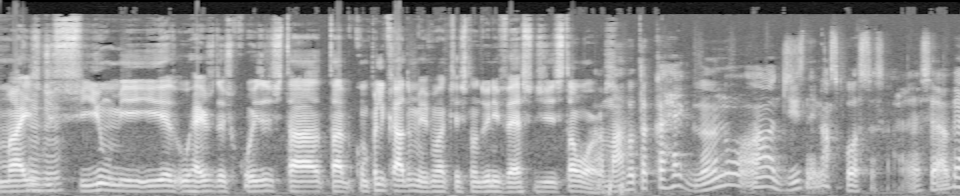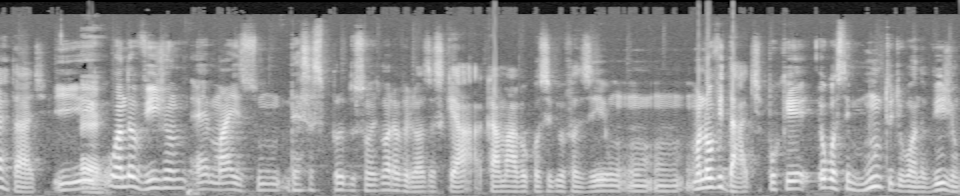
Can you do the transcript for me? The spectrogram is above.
mas uhum. de filme e o resto das coisas tá, tá complicado mesmo a questão do universo de Star Wars. A Marvel tá carregando a Disney nas costas, cara. Essa é a verdade. E é. o WandaVision é mais um dessas produções maravilhosas que a, que a Marvel conseguiu fazer, um, um, uma novidade. Porque eu gostei muito de WandaVision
